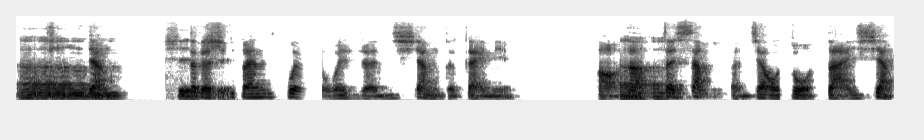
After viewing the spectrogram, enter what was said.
嗯嗯嗯嗯，是这个是一般会所谓人相的概念。哦，那在上一本叫做宅相，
